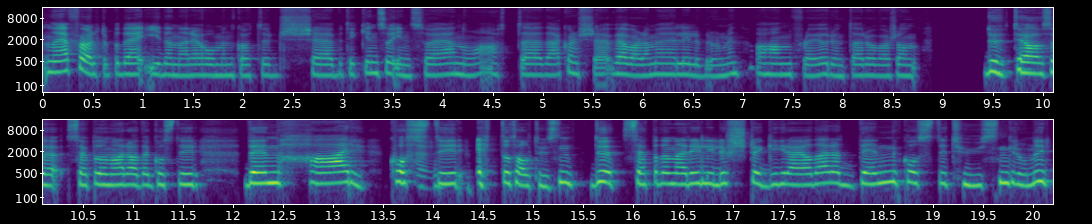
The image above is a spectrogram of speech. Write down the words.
når jeg følte på det i den der Home and Cottage-butikken, så innså jeg nå at eh, det er kanskje For jeg var der med lillebroren min, og han fløy jo rundt der og var sånn Du, Thea, se, se på den her. Den koster Den her koster 1500. Du, se på den der lille stygge greia der. Den koster 1000 kroner.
